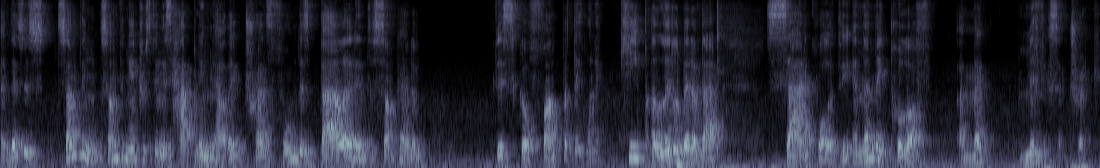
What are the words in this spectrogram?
And this is something something interesting is happening now. They've transformed this ballad into some kind of disco funk, but they want to keep a little bit of that sad quality, and then they pull off a magnificent trick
